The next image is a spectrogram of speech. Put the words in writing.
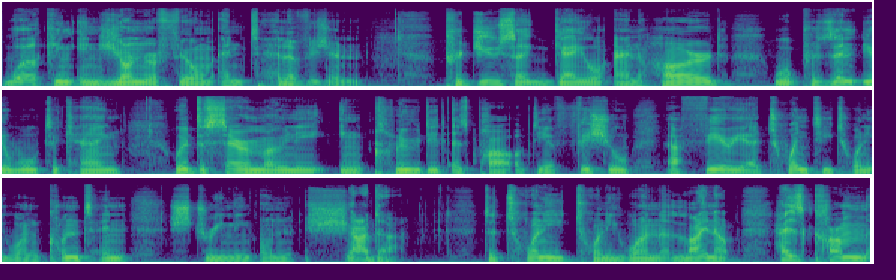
working in genre film and television. Producer Gale Anne Hurd will present the award to Kang, with the ceremony included as part of the official Etheria 2021 content streaming on Shudder the 2021 lineup has come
